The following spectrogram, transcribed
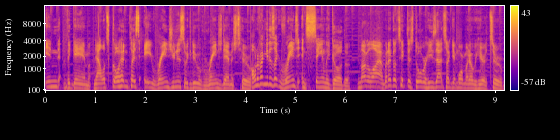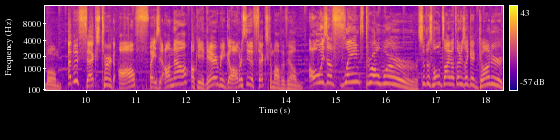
in the game. Now, let's go ahead and place a range unit so we can do range damage too. I wonder if I can get his like range insanely good. I'm not gonna lie. I'm gonna go take this door where he's at so I get more money over here too. Boom. Have effects turned off. Wait, is it on now? Okay, there we go. I want to see the effects come off of him. Oh, he's a flamethrower. So this whole time I thought he was like a gunner.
